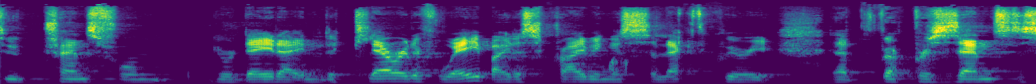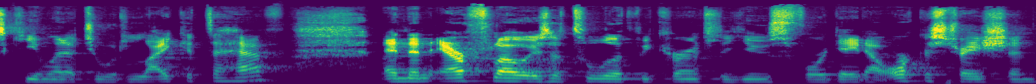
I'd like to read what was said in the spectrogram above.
to transform your data in a declarative way by describing a select query that represents the schema that you would like it to have. And then Airflow is a tool that we currently use for data orchestration,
